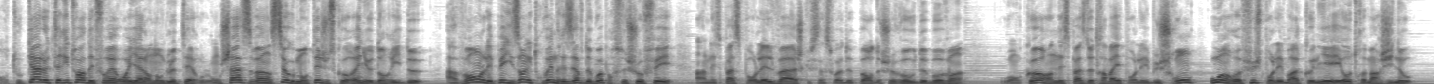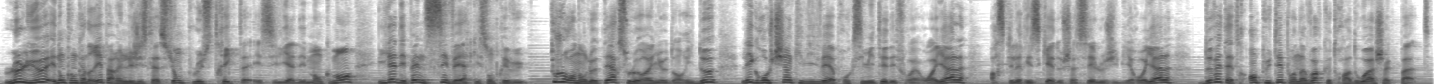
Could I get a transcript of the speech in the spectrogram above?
En tout cas, le territoire des forêts royales en Angleterre où l'on chasse va ainsi augmenter jusqu'au règne d'Henri II. Avant, les paysans y trouvaient une réserve de bois pour se chauffer, un espace pour l'élevage, que ce soit de porcs, de chevaux ou de bovins, ou encore un espace de travail pour les bûcherons, ou un refuge pour les braconniers et autres marginaux. Le lieu est donc encadré par une législation plus stricte, et s'il y a des manquements, il y a des peines sévères qui sont prévues. Toujours en Angleterre, sous le règne d'Henri II, les gros chiens qui vivaient à proximité des forêts royales, parce qu'ils risquaient de chasser le gibier royal, devaient être amputés pour n'avoir que trois doigts à chaque patte.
